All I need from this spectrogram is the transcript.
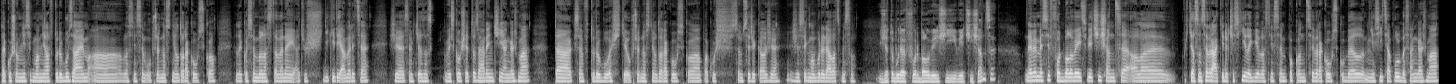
tak už o mě Sigma měla v tu dobu zájem a vlastně jsem upřednostnil to Rakousko, jelikož jsem byl nastavený, ať už díky té Americe, že jsem chtěl vyzkoušet to zahraniční angažma, tak jsem v tu dobu ještě upřednostnil to Rakousko a pak už jsem si říkal, že, že Sigma bude dávat smysl. Že to bude fotbalovější větší šance? Nevím, jestli fotbalově větší šance, ale chtěl jsem se vrátit do České ligy, vlastně jsem po konci v Rakousku byl měsíc a půl bez angažma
